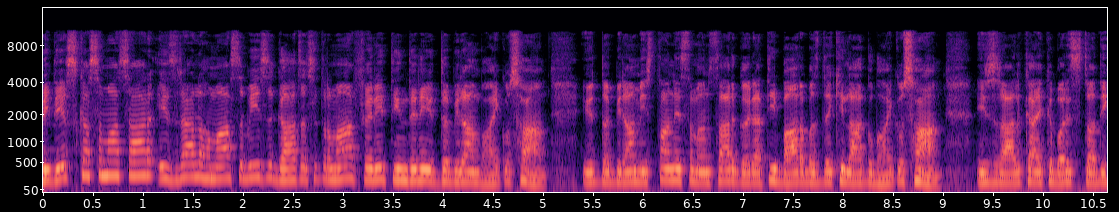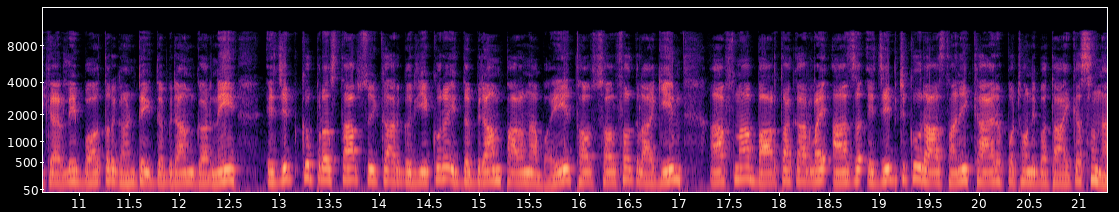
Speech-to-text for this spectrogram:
विदेशका समाचार इजरायल हमास बीच गाजा क्षेत्रमा फेरि तिन दिने युद्ध विराम भएको छ। युद्ध विराम स्थानीय समयअनुसार गैराती बाह्र बजेदेखि लागू भएको छ। इजरायलका एक वरिष्ठ अधिकारीले बहत्तर घन्टे युद्ध विराम गर्ने इजिप्टको प्रस्ताव स्वीकार गरिएको र युद्ध विराम पालना भए थप छलफलका लागि आफ्ना वार्ताकारलाई आज इजिप्टको राजधानी कायर पठाउने बताएका छन्।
